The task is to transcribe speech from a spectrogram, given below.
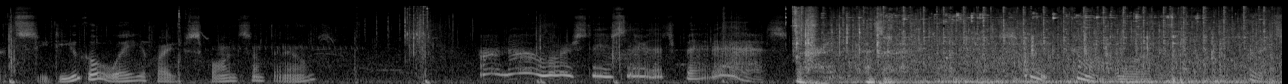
Let's see. Do you go away if I spawn something else? Oh no, Laura stays there. That's badass. Alright, that's it. Sweet. Come on, Laura. Let's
